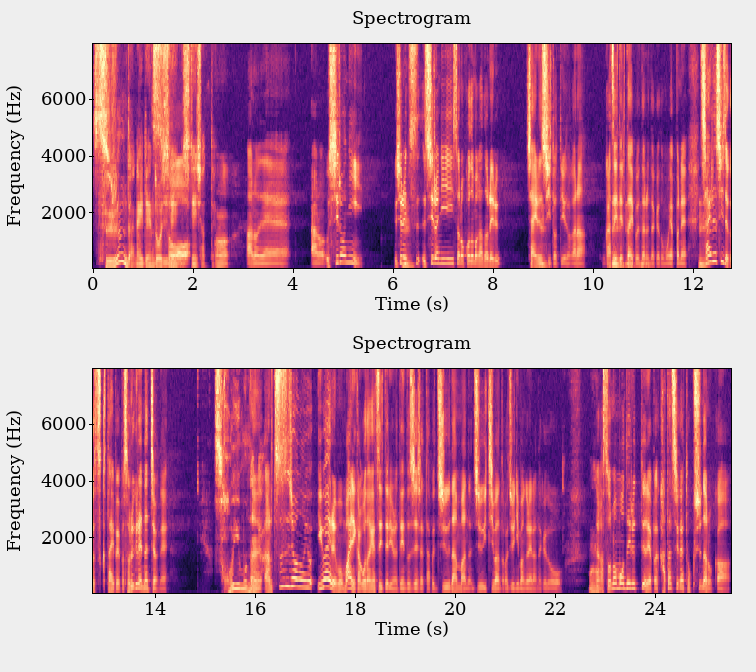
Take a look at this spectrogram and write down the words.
するんだね、電動自転そう自転車って。うん。あのね、あの、後ろに、後ろにつ、後ろにその子供が乗れるチャイルドシートっていうのかな、がついてるタイプになるんだけども、やっぱね、チャイルドシートがつくタイプはやっぱそれぐらいになっちゃうね。そういうもんうなんだ。。んあの、通常のよ、いわゆるもう前にカゴだけついてるような電動自転車多分十何万な、11万とか12万ぐらいなんだけど、うんなんかそのモデルっていうのはやっぱ形が特殊なのか、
